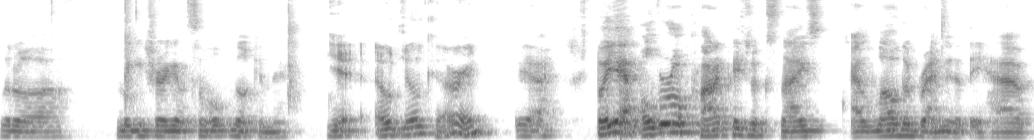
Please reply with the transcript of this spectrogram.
little uh, making sure I get some oat milk in there. Yeah, oat milk. All right. Yeah, but yeah, overall product page looks nice. I love the branding that they have.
